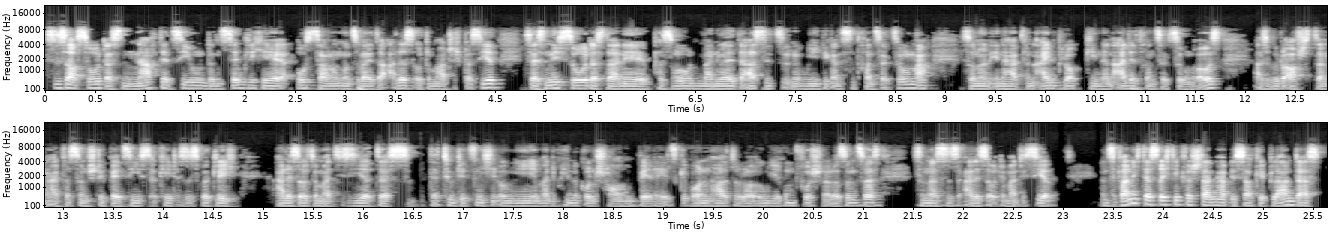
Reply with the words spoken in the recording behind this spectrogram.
Es ist auch so, dass nach der Ziehung dann sämtliche Auszahlungen und so weiter alles automatisch passiert. Das heißt nicht so, dass da eine Person manuell da sitzt und irgendwie die ganzen Transaktionen macht, sondern innerhalb von einem Block gehen dann alle Transaktionen raus. Also wo du auch dann einfach so ein Stück weit siehst, okay, das ist wirklich alles automatisiert. Das, der tut jetzt nicht irgendwie jemand im Hintergrund schauen, wer da jetzt gewonnen hat oder irgendwie rumfuschen oder sonst was, sondern es ist alles automatisiert. Und sofern ich das richtig verstanden habe, ist auch geplant, dass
